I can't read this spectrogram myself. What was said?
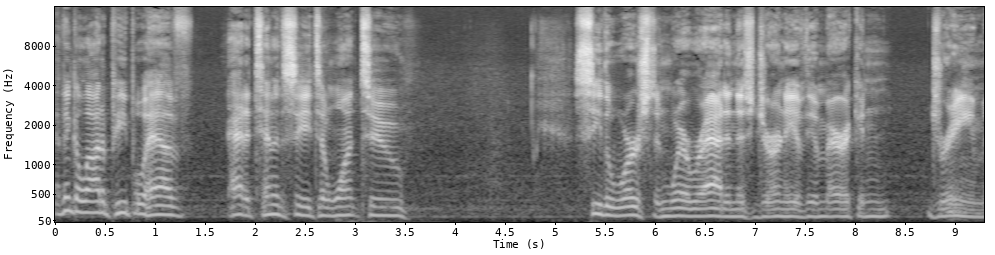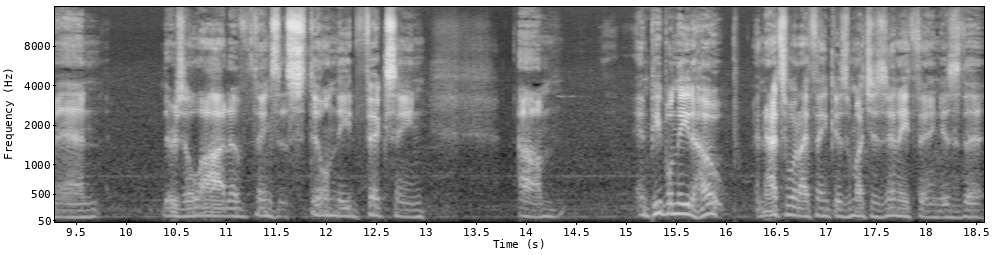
I think a lot of people have had a tendency to want to see the worst in where we're at in this journey of the American dream. And there's a lot of things that still need fixing. Um, and people need hope. And that's what I think, as much as anything, is that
